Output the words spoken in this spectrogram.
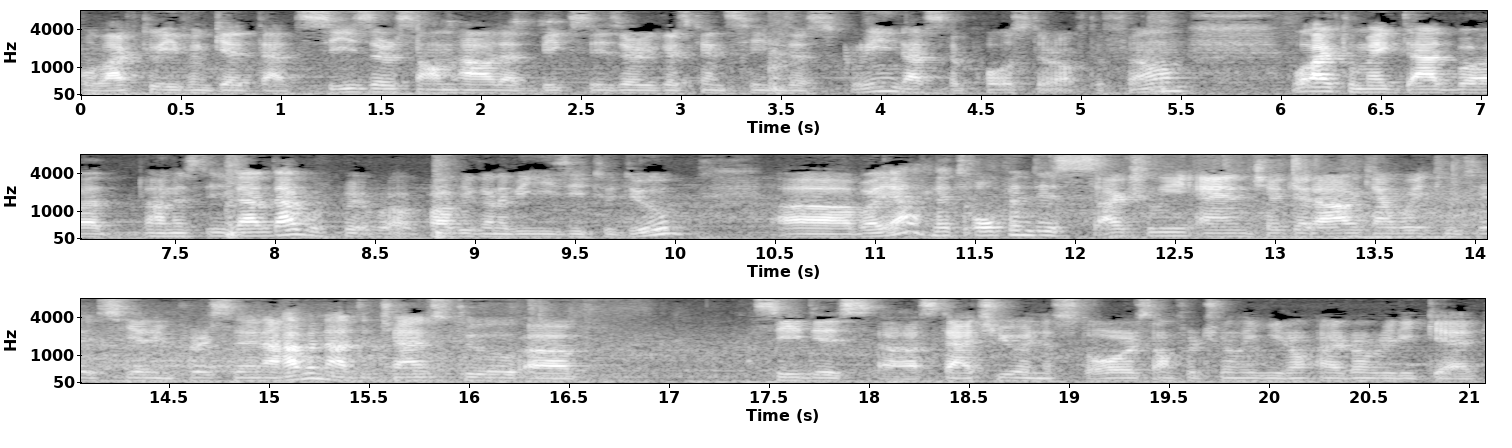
Would like to even get that Caesar somehow, that big Caesar you guys can see in the screen. That's the poster of the film. Would like to make that, but honestly, that, that would probably going to be easy to do. Uh, but yeah, let's open this actually and check it out. Can't wait to see it in person. I haven't had the chance to uh, see this uh, statue in the stores. Unfortunately, we don't. I don't really get.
